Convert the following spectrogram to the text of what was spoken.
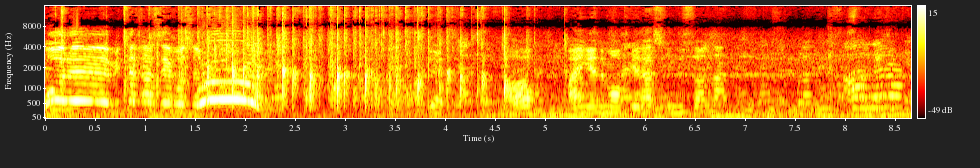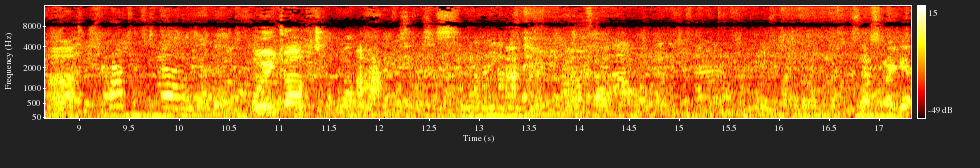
O're, bitta qarsak bo'lsin. hop manga nima olib kelasiz hindistondan o'yinchoq Aha. nasraga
